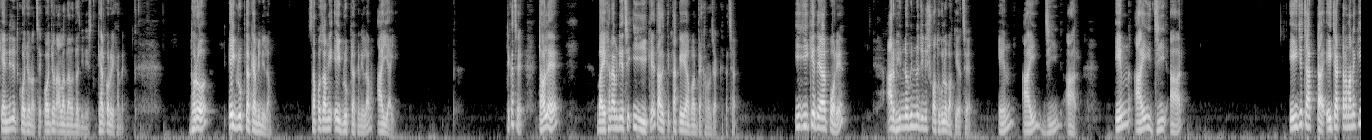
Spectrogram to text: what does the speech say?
ক্যান্ডিডেট কয়জন আছে? কয়জন আলাদা আলাদা জিনিস? খেয়াল করো এখানে। ধরো, এই গ্রুপটাকে আমি নিলাম। সাপোজ আমি এই গ্রুপটাকে নিলাম আই আই ঠিক আছে? তাহলে, বা এখানে আমি নিয়েছি ইই কে তাকে তাকেই আবার দেখানো যাক। আচ্ছা। ইই কে দেওয়ার পরে, আর ভিন্ন ভিন্ন জিনিস কতগুলো বাকি আছে? N I G R N I G R এই যে চারটা, এই চারটার মানে কি?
